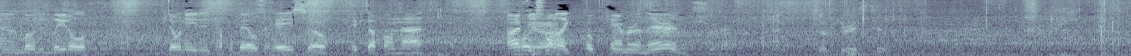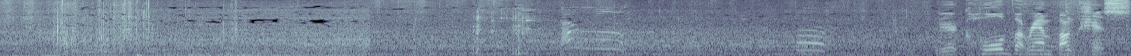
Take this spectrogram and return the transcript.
And Loaded Ladle donated a couple bales of hay, so picked up on that. I don't know if Oh, just yeah? want to like poke the camera in there and I'm so curious too. We're cold but rambunctious.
